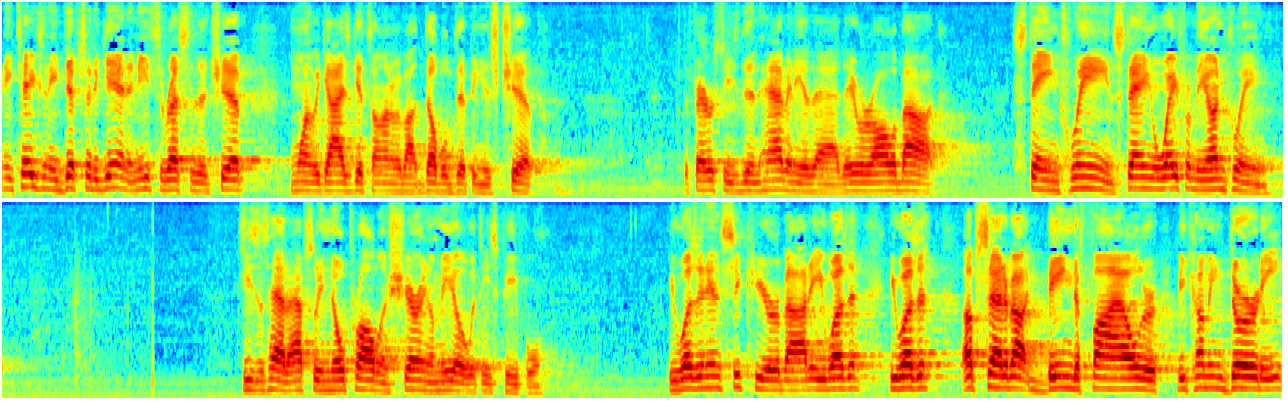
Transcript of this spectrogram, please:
And he takes and he dips it again and eats the rest of the chip. And one of the guys gets on him about double dipping his chip. The Pharisees didn't have any of that. They were all about staying clean, staying away from the unclean. Jesus had absolutely no problem sharing a meal with these people. He wasn't insecure about it. He wasn't, he wasn't upset about being defiled or becoming dirty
